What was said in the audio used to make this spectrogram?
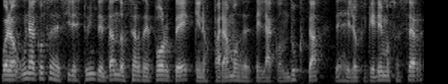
Bueno, una cosa es decir, estoy intentando hacer deporte, que nos paramos desde la conducta, desde lo que queremos hacer,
